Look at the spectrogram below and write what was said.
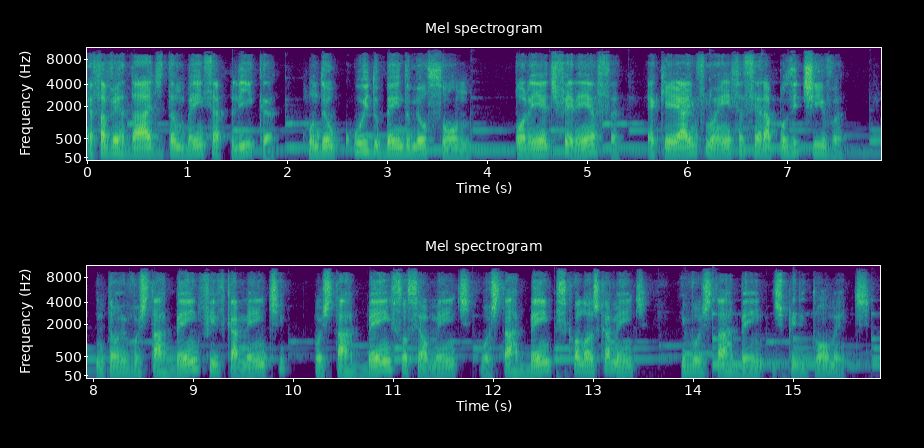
Essa verdade também se aplica quando eu cuido bem do meu sono. Porém, a diferença é que a influência será positiva. Então, eu vou estar bem fisicamente, vou estar bem socialmente, vou estar bem psicologicamente e vou estar bem espiritualmente.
